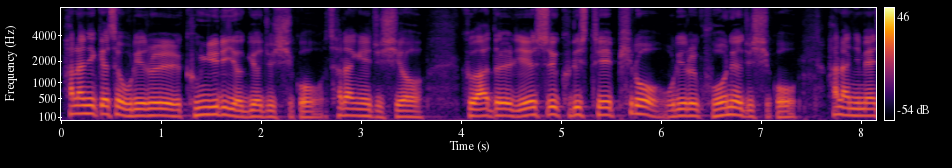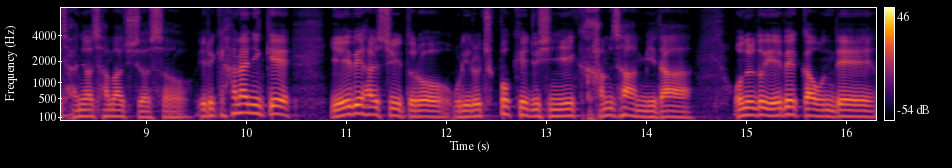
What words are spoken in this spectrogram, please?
하나님께서 우리를 극률히 여겨 주시고 사랑해 주시어 그 아들 예수 그리스도의 피로 우리를 구원해 주시고 하나님의 자녀 삼아 주셔서 이렇게 하나님께 예배할 수 있도록 우리를 축복해 주시니 감사합니다. 오늘도 예배 가운데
